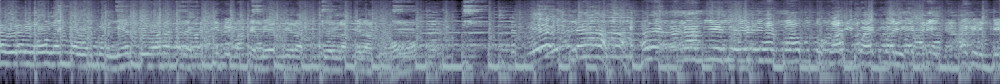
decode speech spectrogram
હોય કે ન લાગ્યા હોય પણ મેલડી દેવાના મને કાયમી માટે મેલડીના સિમ્બોલ લાગેલા છે હો. એ અરે અનામીએ જો એકવાર ન તો કારી પાટ મારી કારી નાગરી દે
